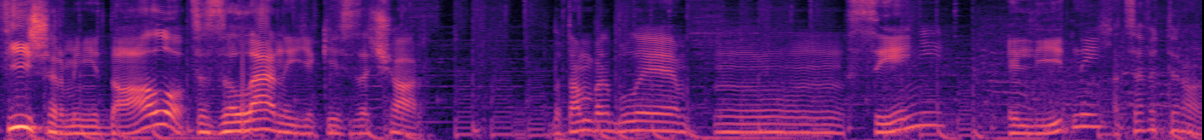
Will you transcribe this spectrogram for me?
Фішер мені дало. Це зелений якийсь зачар. Бо там були м, сині, елітний, а це ветеран.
